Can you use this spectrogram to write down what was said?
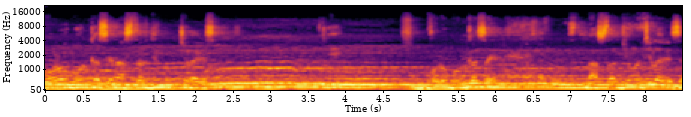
বড় বোর কাছে নাস্তার জন্য চলে গেছে। কি? বড় বোর কাছে নাস্তার জন্য চলে গেছে।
